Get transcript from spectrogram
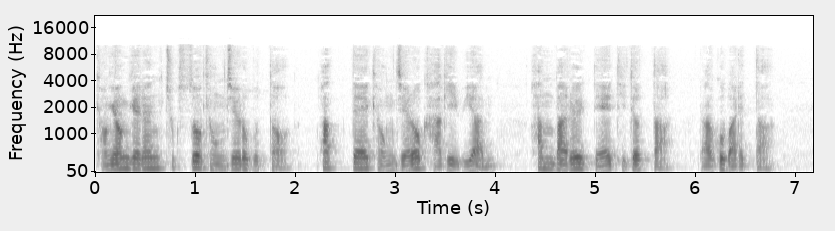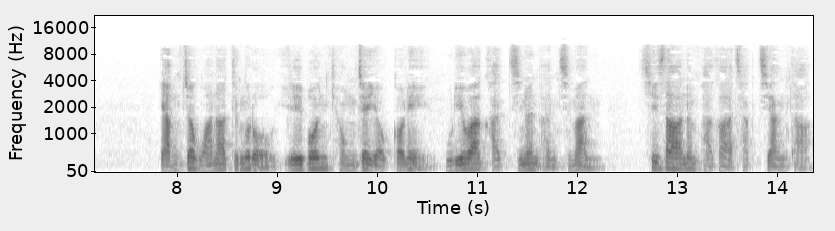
경영계는 축소 경제로부터 확대 경제로 가기 위한 한 발을 내디뎠다 라고 말했다. 양적 완화 등으로 일본 경제 여건이 우리와 같지는 않지만 시사하는 바가 작지 않다.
